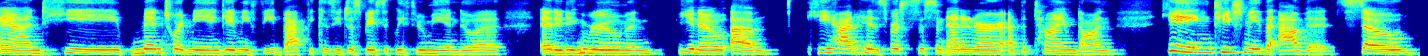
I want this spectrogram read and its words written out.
and he mentored me and gave me feedback because he just basically threw me into a editing room and you know um, he had his first assistant editor at the time Don King teach me the Avid. So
